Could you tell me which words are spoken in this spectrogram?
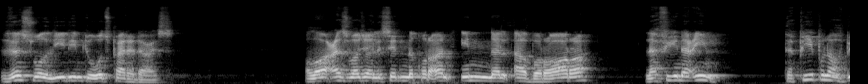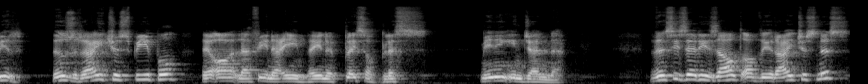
This will lead him towards paradise. Allah Azza wa Jalla said in the Quran, إِنَّ الْأَبْرَارَ لَفِي نَعِيمٍ The people of Bir, those righteous people, they are لَفِي نَعِيمٍ They're in a place of bliss, meaning in Jannah. This is a result of their righteousness,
